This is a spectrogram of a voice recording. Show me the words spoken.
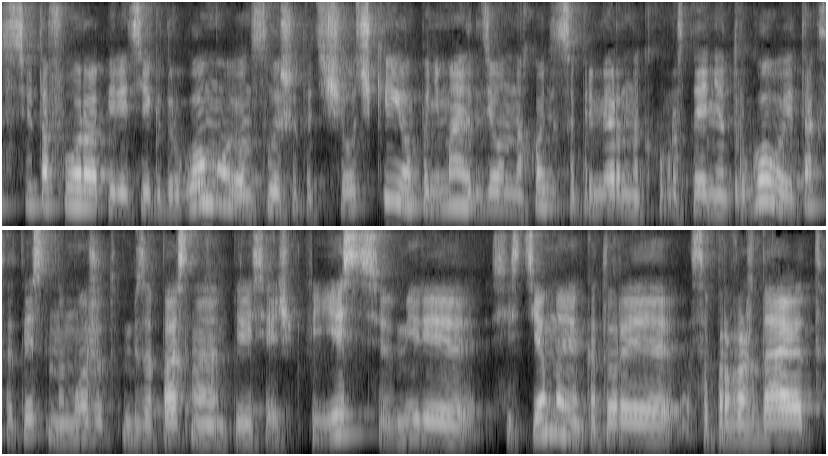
светофора перейти к другому, и он слышит эти щелчки, и он понимает, где он находится примерно на каком расстоянии от другого, и так, соответственно, может безопасно пересечь. Есть в мире системы, которые сопровождают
